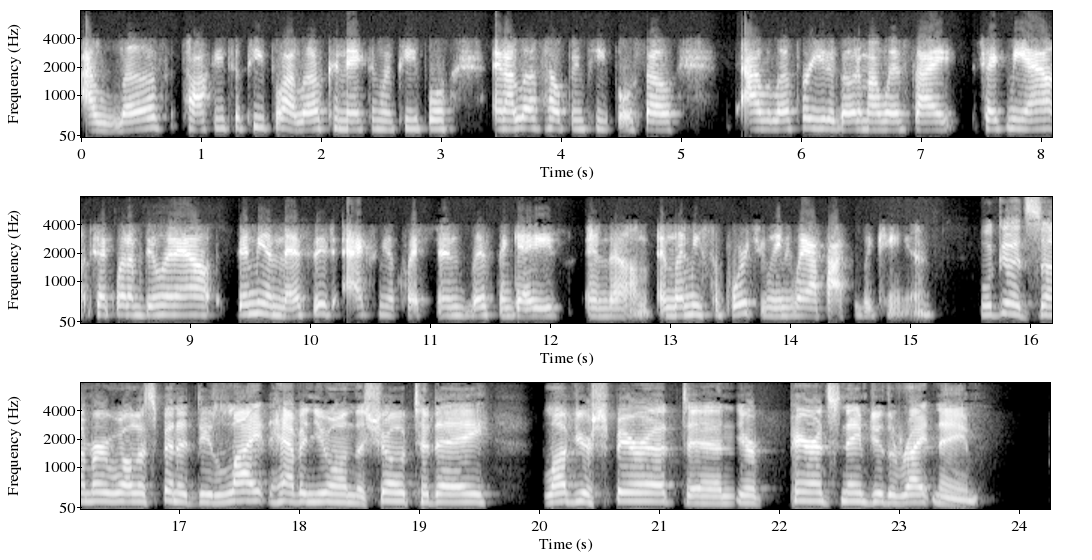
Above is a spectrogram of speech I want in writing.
I love talking to people. I love connecting with people and I love helping people. So I would love for you to go to my website, check me out, check what I'm doing out, send me a message, ask me a question, let's engage and um, and let me support you any way I possibly can. Well, good, Summer. Well, it's been a delight having you on the show today. Love your spirit, and your parents named you the right name.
